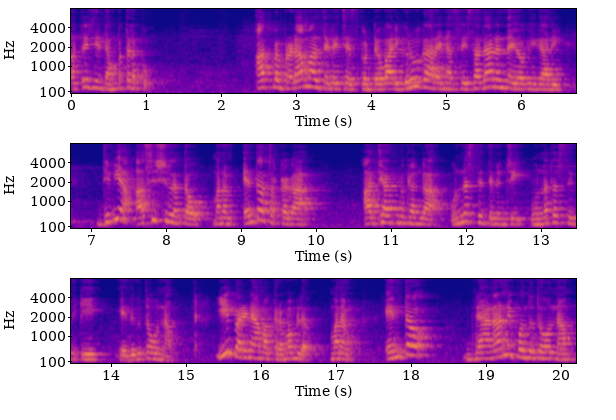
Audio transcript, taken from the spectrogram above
పత్రిజీ దంపతులకు ఆత్మ ప్రణామాలు తెలియచేసుకుంటూ వారి గురువు గారైన శ్రీ సదానంద యోగి గారి దివ్య ఆశిష్యులతో మనం ఎంతో చక్కగా ఆధ్యాత్మికంగా ఉన్న స్థితి నుంచి ఉన్నత స్థితికి ఎదుగుతూ ఉన్నాం. ఈ పరిణామ క్రమంలో మనం ఎంతో జ్ఞానాన్ని పొందుతూ ఉన్నాం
